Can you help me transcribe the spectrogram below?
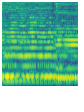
Música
